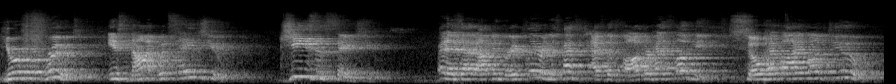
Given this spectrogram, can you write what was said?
Your fruit is not what saves you. Jesus saves you. Right? Has that not been very clear in this passage? As the Father has loved me, so have I loved you.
